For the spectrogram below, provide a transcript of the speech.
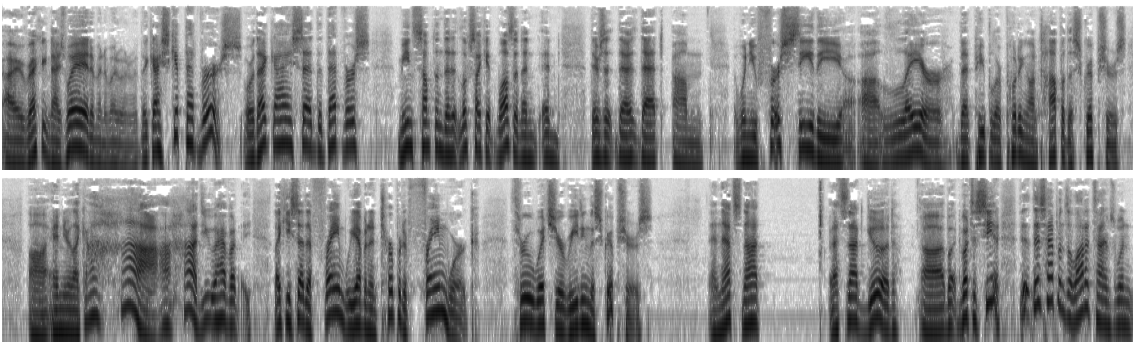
I recognized. Wait a minute, wait a minute. The guy skipped that verse, or that guy said that that verse means something that it looks like it wasn't. And and there's a that, that um, when you first see the uh, layer that people are putting on top of the scriptures. Uh, and you're like, aha, aha. Do you have a, like you said, a frame, we have an interpretive framework through which you're reading the scriptures. And that's not, that's not good. Uh, but, but to see it, th- this happens a lot of times when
